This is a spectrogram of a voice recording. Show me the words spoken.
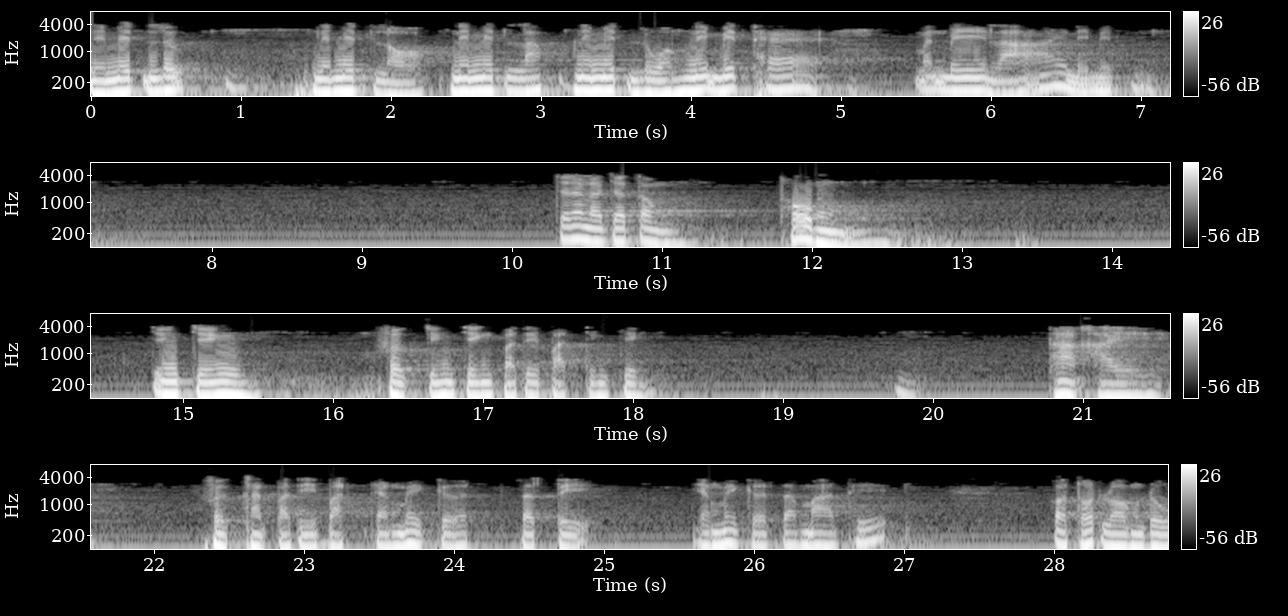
นิมิตลึก นิมิตหลอก นิมิตลับ นิมิตหลวง นิมิตแท้ มันมีหลายนิมิตฉะนั้นเราจะต้องทุ่ม จริง ๆ ฝึกจริง ๆ ปฏิบัติจริง ๆ ถ้าใครฝึกหัดปฏิบัติยังไม่เกิดสติ ยังไม่เกิดสมาธิ ก็ทดลองดู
